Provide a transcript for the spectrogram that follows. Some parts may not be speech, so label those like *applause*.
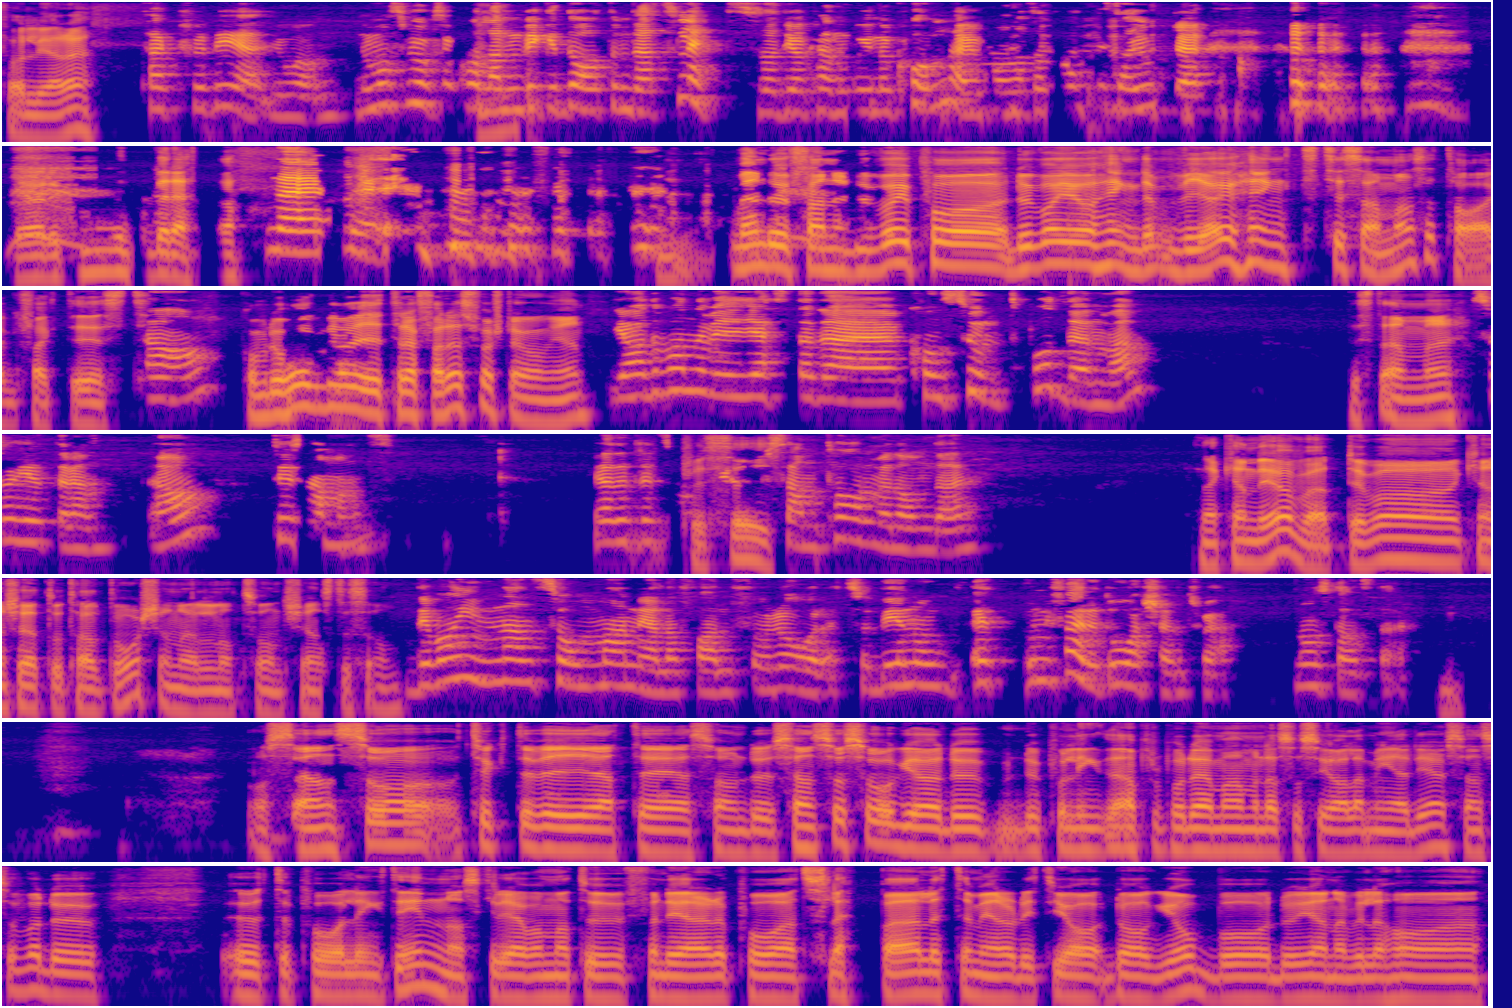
följare. Tack för det Johan. Nu måste vi också kolla med vilket datum det har släppts så att jag kan gå in och kolla hur många som faktiskt har gjort det. Ja, det kommer vi inte berätta. *laughs* Nej, nej. Men du Fanny, du var ju på, du var ju och hängde, vi har ju hängt tillsammans ett tag faktiskt. Ja. Kommer du ihåg när vi träffades första gången? ja, det var när vi gästade Konsultpodden va? Det stämmer. Så heter den. Ja, tillsammans. Vi hade ett litet Precis. samtal med dem där. När kan det ha varit? Det var kanske ett och ett halvt år sedan eller något sånt känns det som. Det var innan sommaren i alla fall förra året. Så det är nog ett, ungefär ett år sedan tror jag. Någonstans där. Och sen så tyckte vi att det som du, sen så såg jag du, du på LinkedIn, apropå det med att använda sociala medier, sen så var du ute på LinkedIn och skrev om att du funderade på att släppa lite mer av ditt dagjobb och du gärna ville ha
